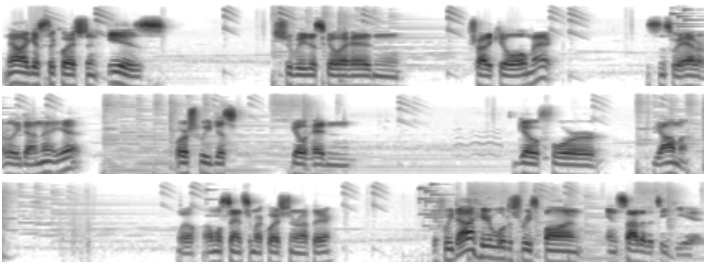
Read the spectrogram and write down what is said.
Now I guess the question is, should we just go ahead and try to kill Olmec? Since we haven't really done that yet. Or should we just go ahead and go for Yama? Well, almost answered my question right there. If we die here, we'll just respawn inside of the Tiki Head.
